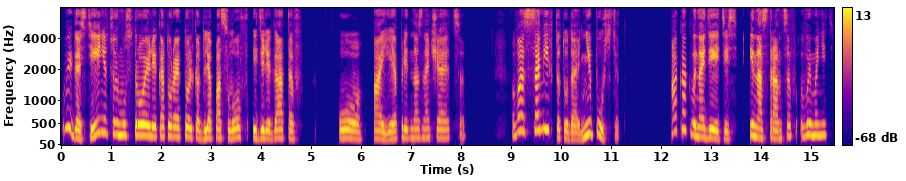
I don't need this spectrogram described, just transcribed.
Вы гостиницу им устроили, которая только для послов и делегатов О АЕ предназначается. Вас самих-то туда не пустят. А как вы надеетесь иностранцев выманить?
